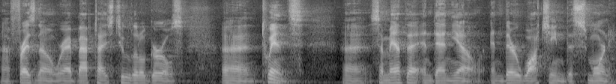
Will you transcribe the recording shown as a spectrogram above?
uh, Fresno where I baptized two little girls, uh, twins, uh, Samantha and Danielle, and they're watching this morning.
